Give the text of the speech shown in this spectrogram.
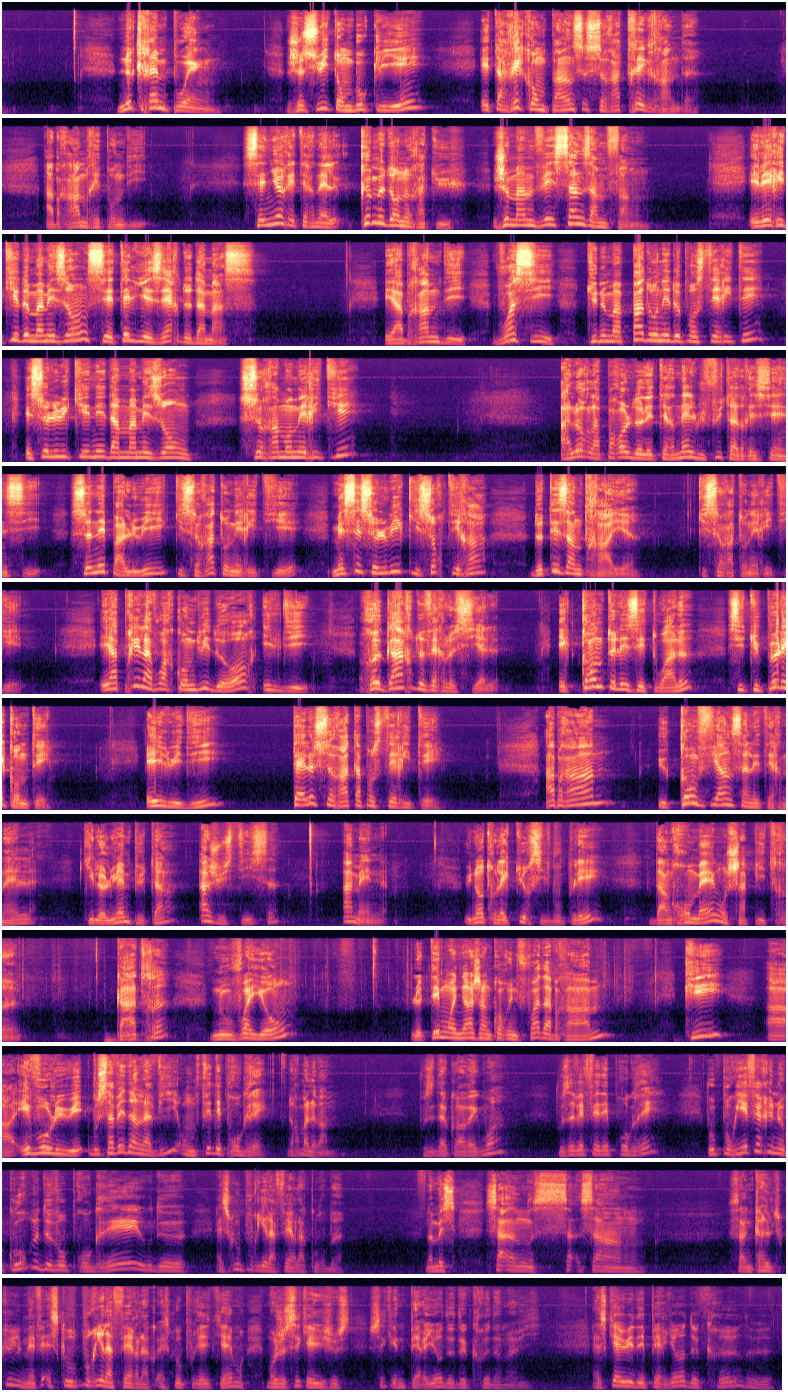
ne crains point, je suis ton bouclier et ta récompense sera très grande. Abraham répondit, Seigneur éternel, que me donneras-tu? Je m'en vais sans enfant. Et l'héritier de ma maison, c'est Eliezer de Damas. Et Abraham dit, Voici, tu ne m'as pas donné de postérité, et celui qui est né dans ma maison sera mon héritier? Alors la parole de l'Éternel lui fut adressée ainsi, Ce n'est pas lui qui sera ton héritier, mais c'est celui qui sortira de tes entrailles qui sera ton héritier. Et après l'avoir conduit dehors, il dit, Regarde vers le ciel et compte les étoiles si tu peux les compter. Et il lui dit, Telle sera ta postérité. Abraham eut confiance en l'Éternel, qui le lui imputa à justice. Amen. Une autre lecture, s'il vous plaît. Dans Romains au chapitre 4, nous voyons le témoignage encore une fois d'Abraham qui a évolué. Vous savez, dans la vie, on fait des progrès, normalement. Vous êtes d'accord avec moi? Vous avez fait des progrès? Vous pourriez faire une courbe de vos progrès ou de... Est-ce que vous pourriez la faire, la courbe? Non, mais sans, sans, sans calcul, mais est-ce que vous pourriez la faire Est-ce que vous pourriez... Tiens, moi, je sais qu'il y, a eu, y a une période de creux dans ma vie. Est-ce qu'il y a eu des périodes de creux.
